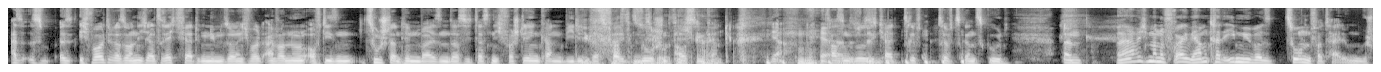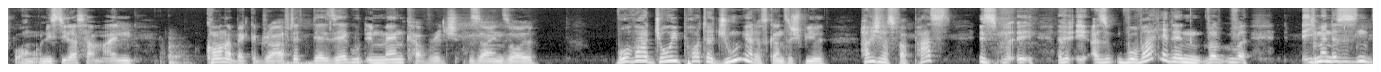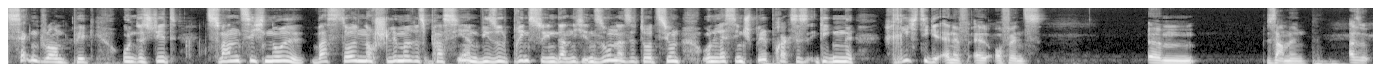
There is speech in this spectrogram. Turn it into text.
also es, es, ich wollte das auch nicht als Rechtfertigung nehmen, sondern ich wollte einfach nur auf diesen Zustand hinweisen, dass ich das nicht verstehen kann, wie Die das Feld so schon aussehen kann. Ja, ja Fassungslosigkeit trifft es ganz gut. Ähm, dann habe ich mal eine Frage. Wir haben gerade eben über Zonenverteidigung gesprochen und die Steelers haben einen Cornerback gedraftet, der sehr gut in Man-Coverage sein soll. Wo war Joey Porter Jr. das ganze Spiel? Habe ich was verpasst? Ist, äh also, wo war der denn? Ich meine, das ist ein Second-Round-Pick und es steht 20-0. Was soll noch Schlimmeres passieren? Wieso bringst du ihn dann nicht in so einer Situation und lässt ihn Spielpraxis gegen eine richtige NFL-Offense ähm, sammeln? Also,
